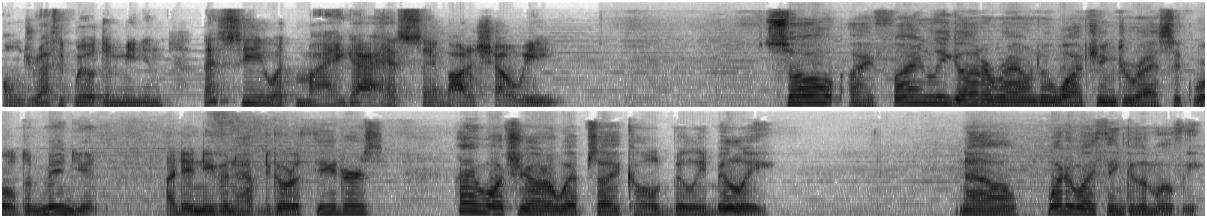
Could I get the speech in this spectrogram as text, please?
on Jurassic World Dominion. Let's see what my guy has to say about it, shall we? So, I finally got around to watching Jurassic World Dominion. I didn't even have to go to theaters. I watched it on a website called Bilibili. Now, what do I think of the movie?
